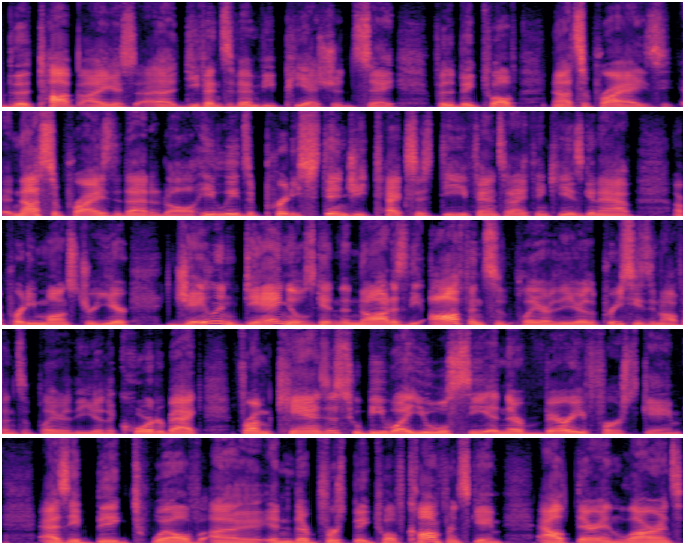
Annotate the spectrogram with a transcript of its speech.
the top, I guess, uh, defensive MVP, I should say, for the Big 12. Not surprised, not surprised at that at all. He leads a pretty stingy Texas defense, and I think he is going to have a pretty monster year. Jalon Daniels getting the nod as the Offensive Player of the Year, the preseason Offensive Player of the Year, the quarterback from Kansas, who BYU will see in their very first game as a Big 12 uh, in their first Big 12 conference game out there in Lawrence.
